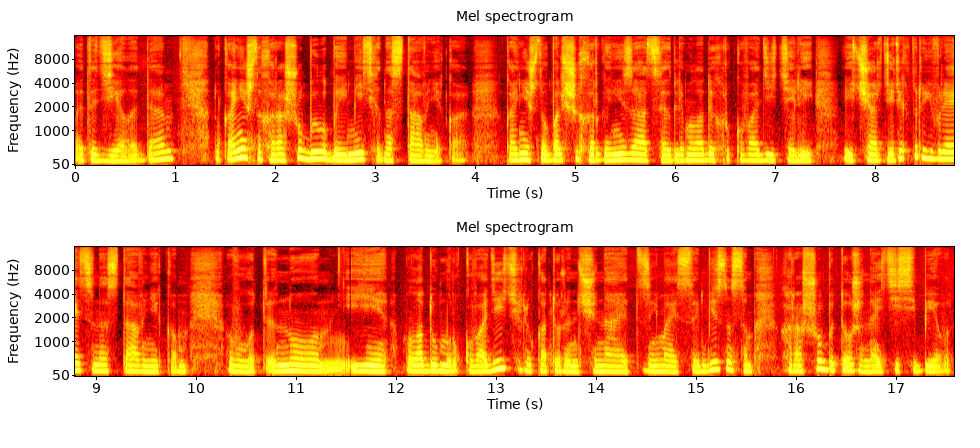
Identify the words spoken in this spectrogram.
это делать. Да? Ну, конечно, хорошо было бы иметь наставника. Конечно, в больших организациях для молодых руководителей HR-директор является наставником, вот, но и молодому руководителю, который начинает заниматься своим бизнесом, хорошо бы тоже найти себе вот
